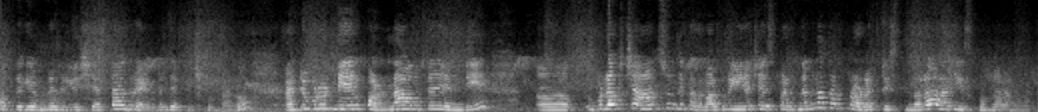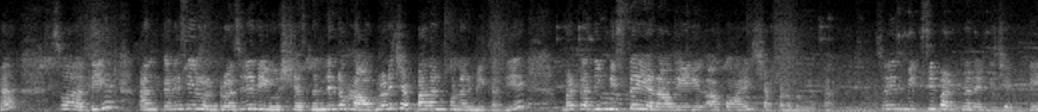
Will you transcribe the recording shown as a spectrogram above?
కొత్తగా ఏమైనా రిలీజ్ చేస్తే ఆ గ్రైండర్ తెప్పించుకుంటాను. అంటే ఇప్పుడు నేను కొన్నా అవుతాయండి. ఇప్పుడు నాకు ఛాన్స్ ఉంది కదా వాళ్ళకి వీడియో చేసి పెడుతున్నాను నాకు ప్రోడక్ట్ ఇస్తున్నారు అలా తీసుకుంటున్నాను అనమాట. సో అది అందుకనేసి రెండు రోజులు నేను యూజ్ చేస్తున్నాను. నిన్న బ్లాగ్లోనే చెప్పాలనుకున్నాను మీకు అది బట్ అది మిస్ అయ్యాను. ఆ వీడియో ఆ పాయింట్స్ చెప్పడం అనమాట సో ఇది మిక్సీ పడుతున్నానండి చట్నీ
